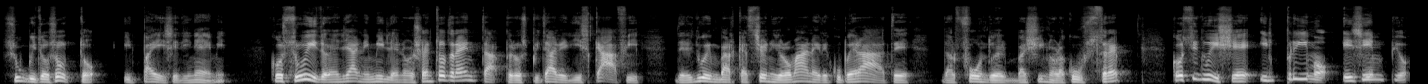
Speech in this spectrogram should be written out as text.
subito sotto il paese di Nemi, costruito negli anni 1930 per ospitare gli scafi delle due imbarcazioni romane recuperate dal fondo del bacino lacustre, costituisce il primo esempio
